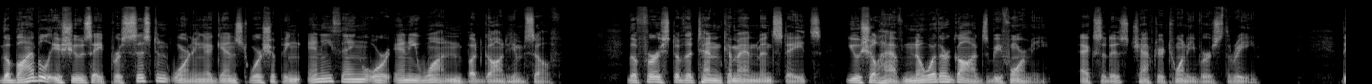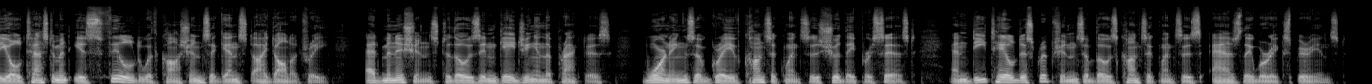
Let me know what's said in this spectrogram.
The Bible issues a persistent warning against worshiping anything or anyone but God himself. The first of the Ten Commandments states, You shall have no other gods before me. Exodus chapter 20 verse 3. The Old Testament is filled with cautions against idolatry, admonitions to those engaging in the practice, warnings of grave consequences should they persist, and detailed descriptions of those consequences as they were experienced.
